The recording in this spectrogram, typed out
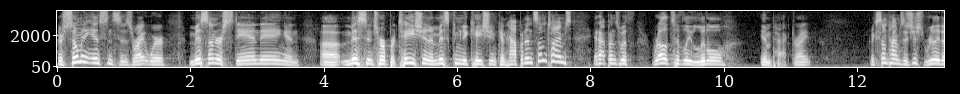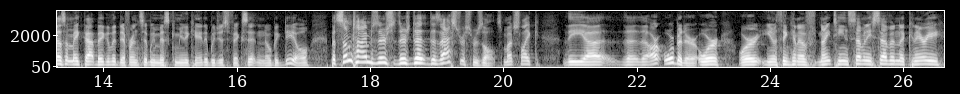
There's so many instances, right, where misunderstanding and uh, misinterpretation and miscommunication can happen, and sometimes it happens with relatively little impact, right? Like sometimes it just really doesn't make that big of a difference that we miscommunicated. We just fix it and no big deal. But sometimes there's there's disastrous results, much like the uh, the the orbiter, or or you know thinking of 1977, the Canary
